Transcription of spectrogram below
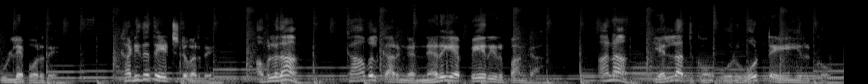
உள்ளே போறது. கடிதத்தை ஏற்றுட்டு வருது. அவ்வளவுதான். காவல்காரங்க நிறைய பேர் இருப்பாங்க. ஆனா எல்லாத்துக்கும் ஒரு ஓட்டையே இருக்கும்.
